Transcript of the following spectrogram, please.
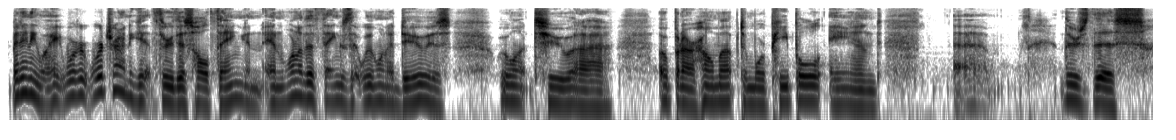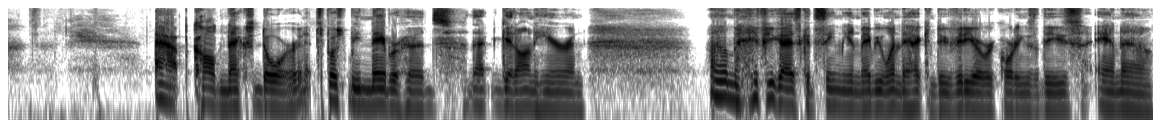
but anyway, we're, we're trying to get through this whole thing. And, and one of the things that we want to do is we want to, uh, open our home up to more people. And, uh, there's this app called Nextdoor, and it's supposed to be neighborhoods that get on here. And, um, if you guys could see me, and maybe one day I can do video recordings of these, and, uh,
